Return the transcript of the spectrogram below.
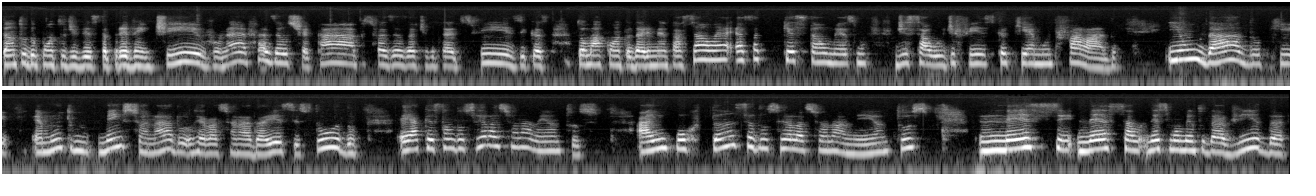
tanto do ponto de vista preventivo, né, fazer os check-ups, fazer as atividades físicas, tomar conta da alimentação, é essa questão mesmo de saúde física que é muito falado. E um dado que é muito mencionado relacionado a esse estudo é a questão dos relacionamentos, a importância dos relacionamentos nesse, nessa, nesse momento da vida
